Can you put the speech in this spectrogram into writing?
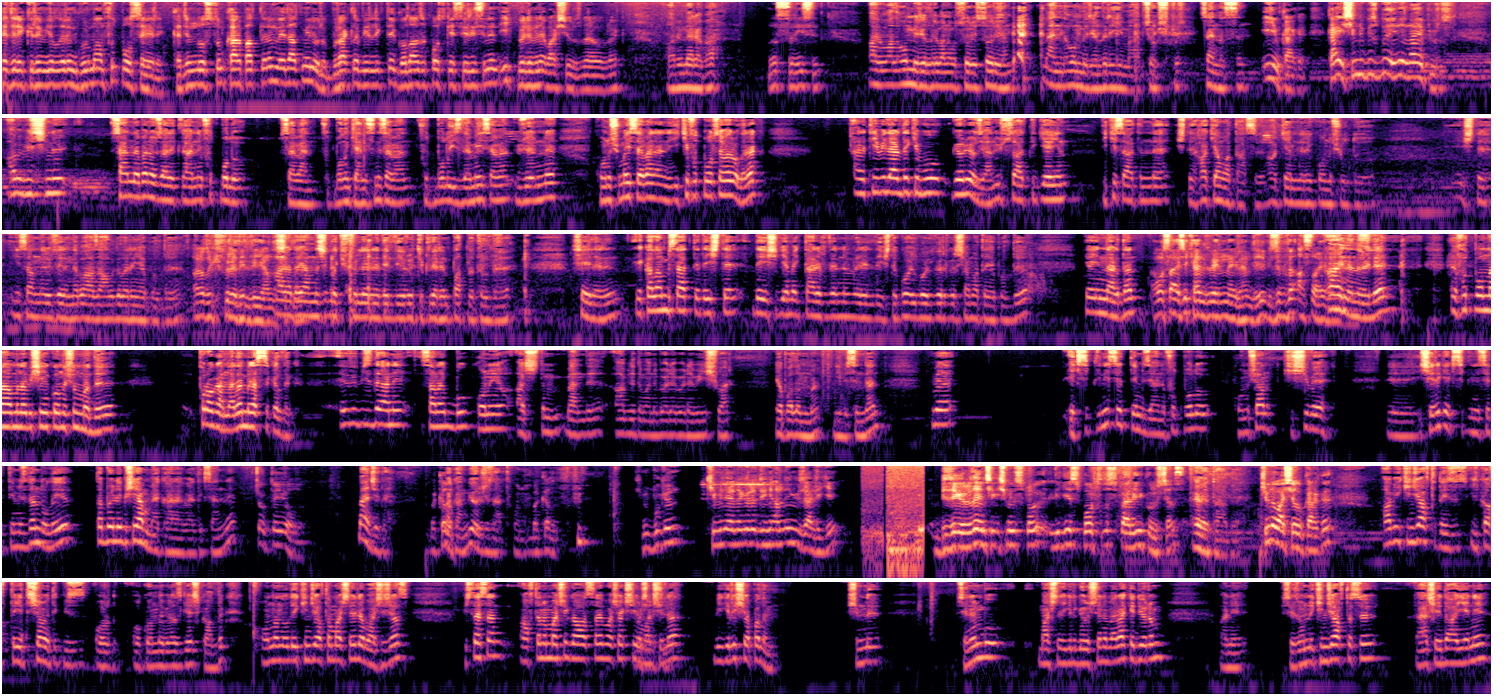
Kadir Ekürem yılların gurman futbol severi. Kadim dostum Karpatların Vedat Milor'u. Burak'la birlikte Golazı Podcast serisinin ilk bölümüne başlıyoruz. Merhaba Burak. Abi merhaba. Nasılsın iyisin? Abi valla 11 yıldır bana bu soruyu soruyorsun. ben de 11 yıldır iyiyim abi çok şükür. Sen nasılsın? İyiyim kanka. Kanka şimdi biz bu yayını neden yapıyoruz? Abi biz şimdi senle ben özellikle hani futbolu seven, futbolun kendisini seven, futbolu izlemeyi seven, üzerine konuşmayı seven hani iki futbol sever olarak hani TV'lerdeki bu görüyoruz yani 3 saatlik yayın 2 saatinde işte hakem hatası, hakemlerin konuşulduğu, işte insanlar üzerinde bazı algıların yapıldığı, Arada küfür edildi yanlışlıkla. arada yanlışlıkla küfürlerin edildiği, rütüklerin patlatıldığı şeylerin. E kalan bir saatte de işte değişik yemek tariflerinin verildiği, işte goy goy gır gır şamata yapıldığı yayınlardan Ama sadece kendilerinin eğlendiği bizim de asla eğlendiğimiz. aynen öyle. E, futbol namına bir şeyin konuşulmadığı programlardan biraz sıkıldık. E, biz de hani sana bu konuyu açtım ben de. Abi dedim hani böyle böyle bir iş var. Yapalım mı gibisinden. Ve eksikliğini hissettiğimiz yani futbolu konuşan kişi ve e, içerik eksikliğini hissettiğimizden dolayı da böyle bir şey yapmaya karar verdik seninle. Çok da iyi oldu. Bence de. Bakalım. Bakalım göreceğiz artık onu. Bakalım. Şimdi bugün kimilerine göre dünyanın en güzel ligi. Bize göre de en çekişmeli spor, ligi Spor Toto Süper Ligi konuşacağız. Evet abi. Kimle başlayalım kanka? Abi ikinci haftadayız. İlk hafta yetişemedik. Biz orada, o konuda biraz geç kaldık. Ondan dolayı ikinci hafta maçlarıyla başlayacağız. İstersen haftanın maçı Galatasaray Başakşehir Başakşehir. maçıyla bir giriş yapalım. Şimdi senin bu maçla ilgili görüşlerini merak ediyorum. Hani sezonun ikinci haftası her şey daha yeni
